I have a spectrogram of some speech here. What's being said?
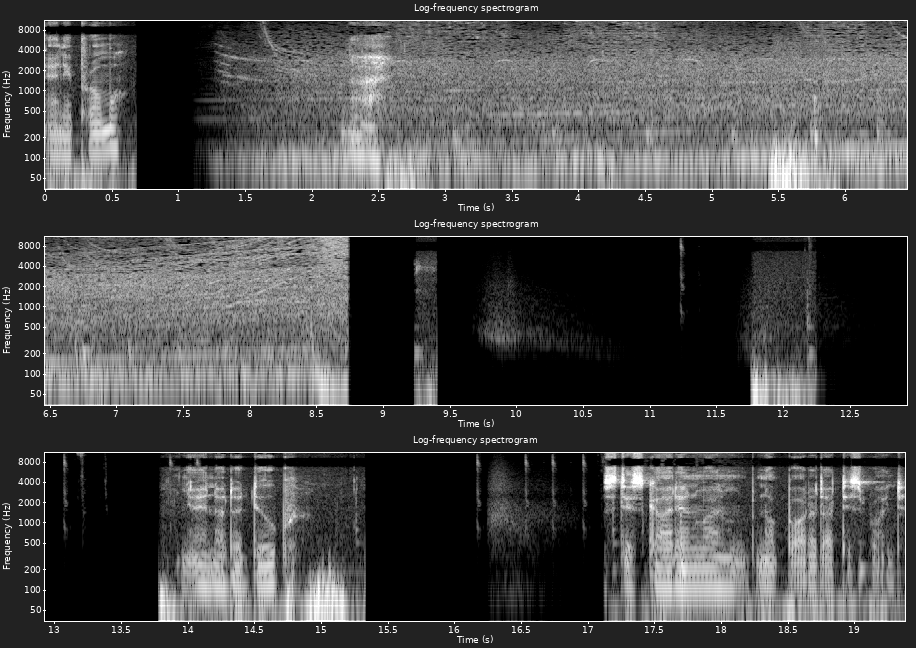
Any promo? Nah. Another dupe. It's discarding, I'm not bothered at this point.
